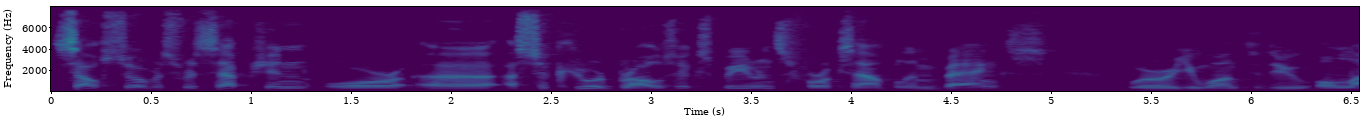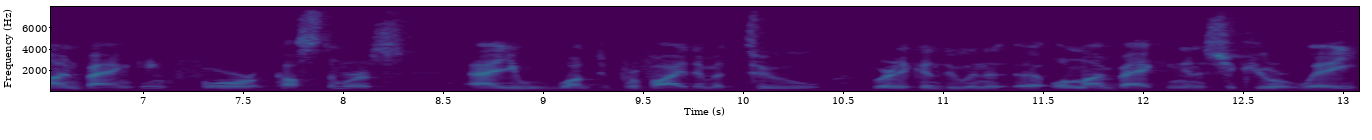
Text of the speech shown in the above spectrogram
Self-service reception or uh, a secure browser experience, for example, in banks, where you want to do online banking for customers and you want to provide them a tool where they can do an, uh, online banking in a secure way.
